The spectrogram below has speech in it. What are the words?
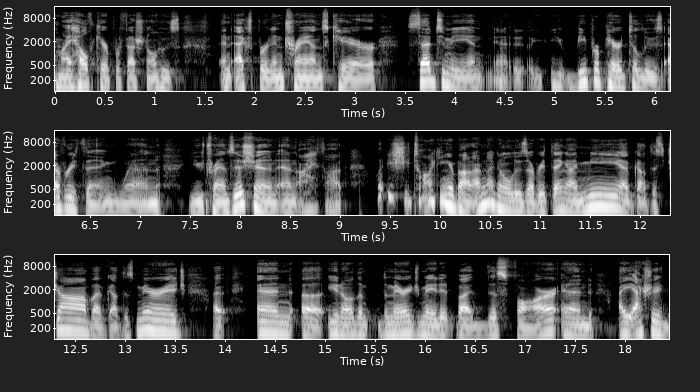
my healthcare professional, who's an expert in trans care, said to me, "And uh, you be prepared to lose everything when you transition." And I thought, "What is she talking about? I'm not going to lose everything. I'm me. I've got this job. I've got this marriage." Uh, and uh, you know, the the marriage made it by this far, and I actually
